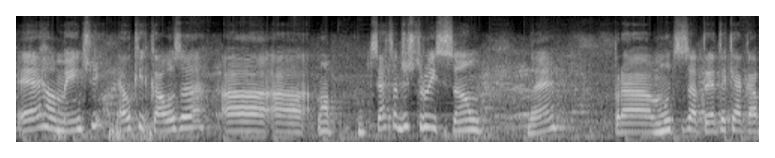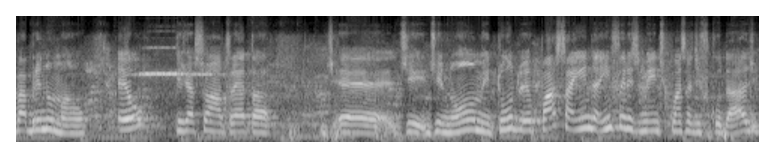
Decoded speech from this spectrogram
é realmente é o que causa a, a uma certa destruição, né? Para muitos atletas que acabam abrindo mão. Eu, que já sou um atleta é, de, de nome e tudo, eu passo ainda, infelizmente, com essa dificuldade,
